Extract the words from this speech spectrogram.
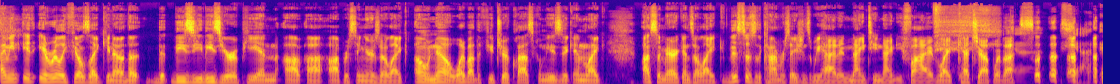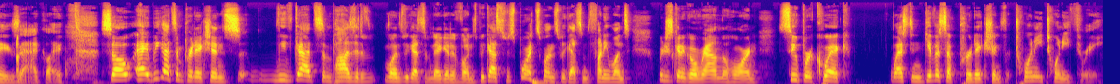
I mean, it, it really feels like you know the, the these these European uh, uh, opera singers are like, oh no, what about the future of classical music? And like us Americans are like, this is the conversations we had in 1995. Like, catch up with us. yeah, exactly. So, hey, we got some predictions. We've got some positive ones. We got some negative ones. We got some sports ones. We got some funny ones. We're just to go round the horn super quick. Weston, give us a prediction for 2023.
